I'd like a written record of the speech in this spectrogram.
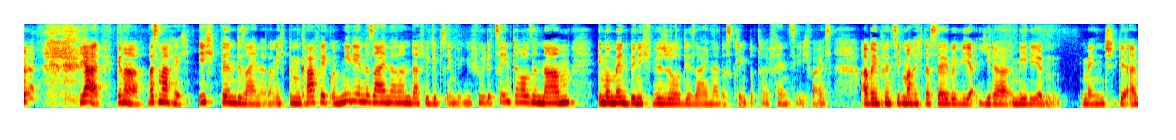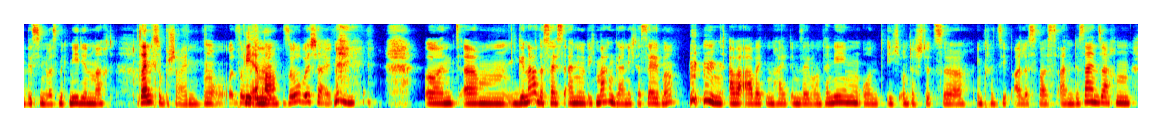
ja, genau. Was mache ich? Ich bin Designerin. Ich bin Grafik- und Mediendesignerin. Dafür gibt es irgendwie gefühlte 10.000 Namen. Im Moment bin ich Visual Designer. Das klingt total fancy, ich weiß. Aber im Prinzip mache ich dasselbe wie jeder Medien Mensch, der ein bisschen was mit Medien macht. Sei nicht so bescheiden. Oh, so Wie bescheiden, immer. So bescheiden. Und ähm, genau, das heißt, Anni und ich machen gar nicht dasselbe, aber arbeiten halt im selben Unternehmen und ich unterstütze im Prinzip alles, was an Designsachen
